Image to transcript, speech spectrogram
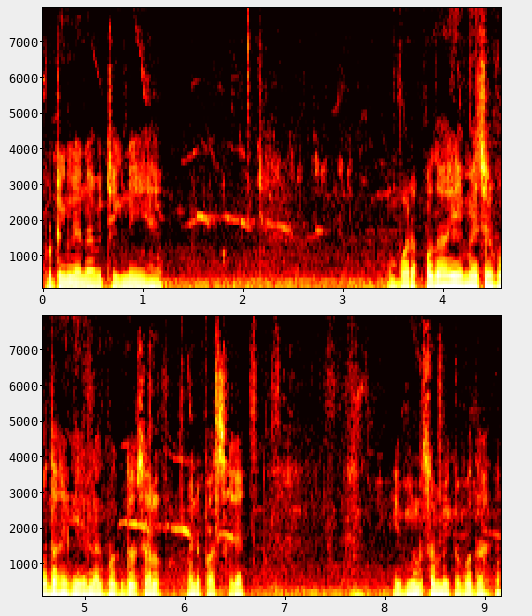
फ्रूटिंग लेना भी ठीक नहीं है। बड़ा पौधा है ये मेचर पौधा है ये लगभग दो साल मेरे पास है। ये भी मौसमी का पौधा है।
